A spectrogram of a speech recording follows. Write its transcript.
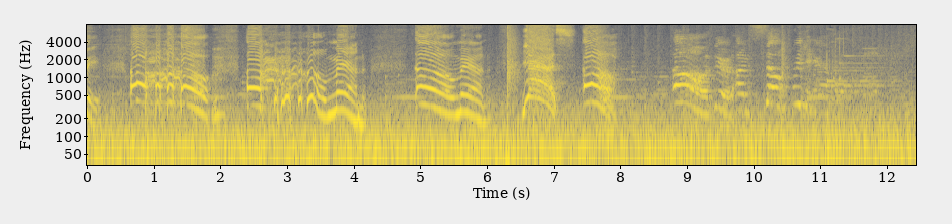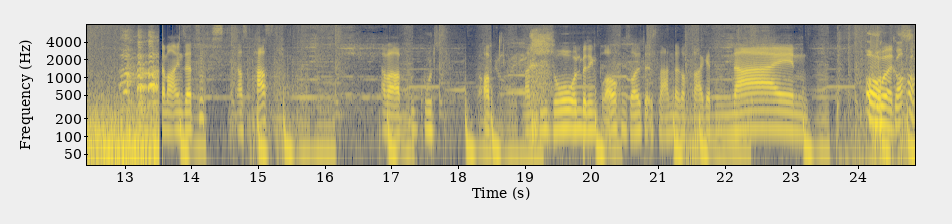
Happy. Oh, oh, oh man. Oh man. Yes. Oh. Oh, dude, I'm so freaking happy. mal einsetzen. Das passt. Aber gut, ob man die so unbedingt brauchen sollte, ist eine andere Frage. Nein! Oh Gut. Gott, oh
